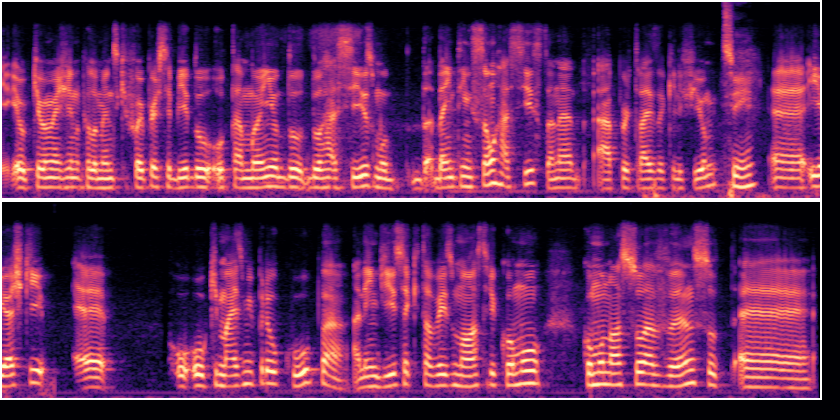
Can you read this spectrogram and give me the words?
eu que eu imagino pelo menos que foi percebido o tamanho do, do racismo, da, da, intenção racista, né, por trás daquele filme. Sim. É, e eu acho que é, o, o que mais me preocupa, além disso, é que talvez mostre como como o nosso avanço é,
